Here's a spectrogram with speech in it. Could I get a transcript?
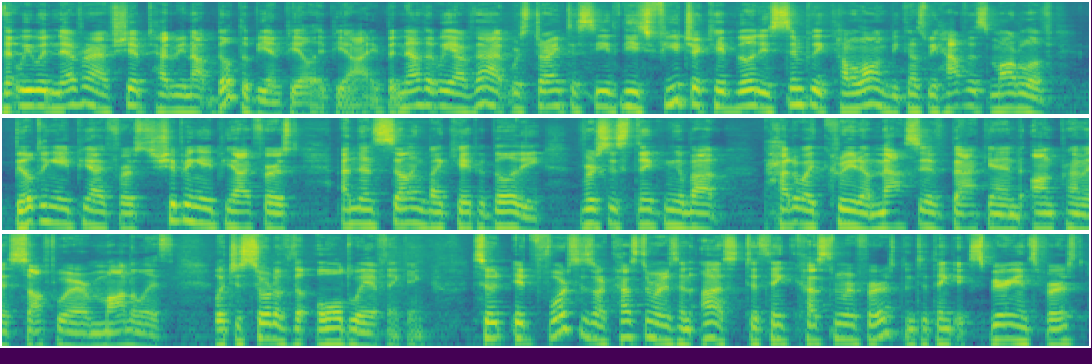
that we would never have shipped had we not built the BNPL API. But now that we have that, we're starting to see these future capabilities simply come along because we have this model of building API first, shipping API first, and then selling by capability versus thinking about how do I create a massive backend on premise software monolith, which is sort of the old way of thinking. So it forces our customers and us to think customer first and to think experience first.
